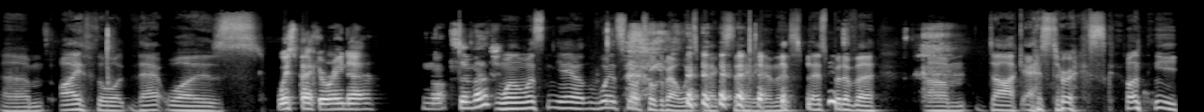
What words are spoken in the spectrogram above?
Um, I thought that was Westpac Arena, not so much. well, let's yeah, let's not talk about Westpac Stadium. That's that's a bit of a um, dark asterisk on the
